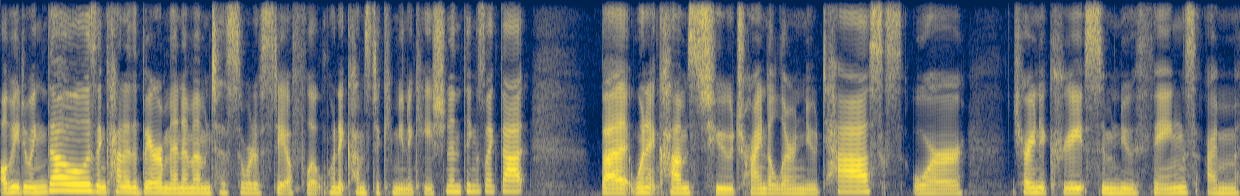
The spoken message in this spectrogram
I'll be doing those and kind of the bare minimum to sort of stay afloat when it comes to communication and things like that. But when it comes to trying to learn new tasks or trying to create some new things, I'm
